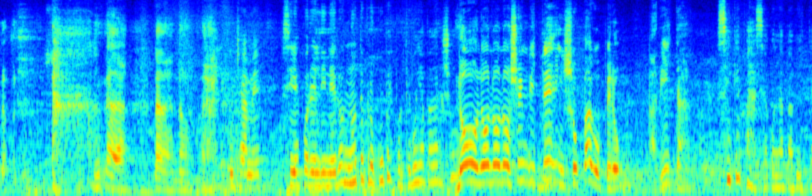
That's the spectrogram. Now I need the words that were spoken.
Nada, nada, no, nada. Escúchame, si es por el dinero, no te preocupes porque voy a pagar yo. No, no, no, no, yo invité y yo pago, pero pavita. Sí, ¿qué pasa con la pavita?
